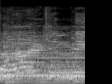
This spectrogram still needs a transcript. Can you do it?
I can be.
